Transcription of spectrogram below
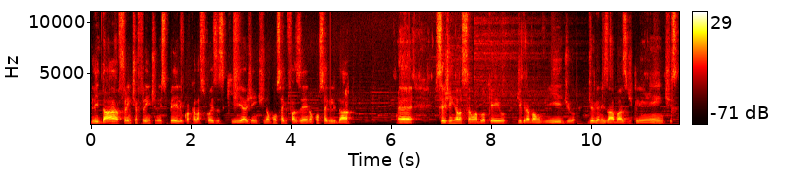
lidar frente a frente no espelho com aquelas coisas que a gente não consegue fazer, não consegue lidar. É, seja em relação a bloqueio de gravar um vídeo, de organizar a base de clientes,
